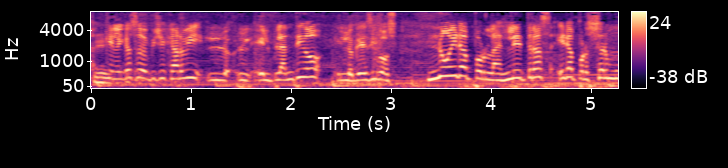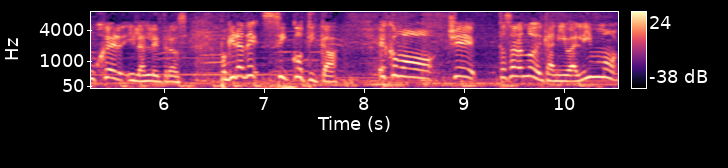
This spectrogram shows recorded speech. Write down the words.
sí. que en el caso de PJ Harvey, lo- el planteo, lo que decís vos, no era por las letras, era por ser mujer y las letras. Porque era de psicótica. Es como, che, ¿estás hablando de canibalismo?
